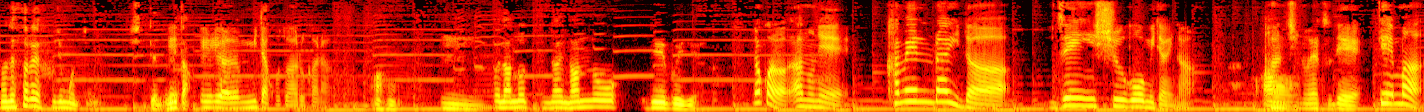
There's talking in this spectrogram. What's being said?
なんでそれ藤本ちゃん知ってんの？見た？えいや、見たことあるから。あ、うん。うん。これ何の、な何の DVD やだから、あのね、仮面ライダー全員集合みたいな感じのやつで、で、まあ、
